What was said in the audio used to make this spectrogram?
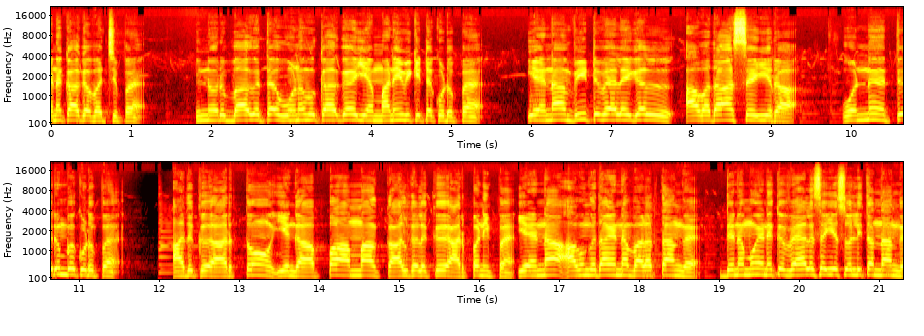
எனக்காக வச்சுப்பேன். இன்னொரு பாகத்தை உணவுக்காக என் மனைவி கிட்ட கொடுப்பேன். ஏன்னா வீட்டு வேலைகள் அவ தான் செய்கிறா ஒன்று திரும்ப கொடுப்பேன். அதுக்கு அர்த்தம் எங்கள் அப்பா அம்மா கால்களுக்கு அர்ப்பணிப்பேன். ஏன்னா அவங்க தான் என்னை வளர்த்தாங்க. தினமும் எனக்கு வேலை செய்ய சொல்லி தந்தாங்க.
